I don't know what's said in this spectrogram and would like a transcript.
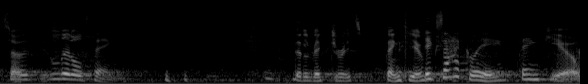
So little things. Little victories. Thank you. Exactly. Thank you.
